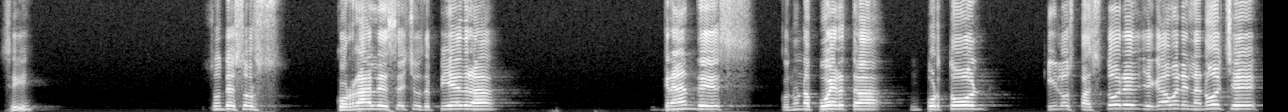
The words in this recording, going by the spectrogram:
¿sí? Son de esos corrales hechos de piedra, grandes, con una puerta, un portón, y los pastores llegaban en la noche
